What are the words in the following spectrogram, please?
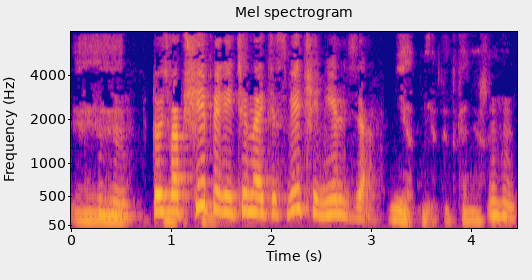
Угу. То есть вообще перейти на эти свечи нельзя? Нет, нет, это, конечно, угу.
